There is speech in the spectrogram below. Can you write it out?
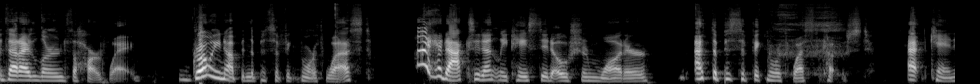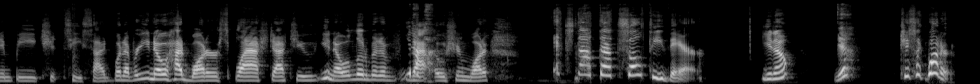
that I learned the hard way. Growing up in the Pacific Northwest, I had accidentally tasted ocean water at the Pacific Northwest coast. At Cannon Beach, at Seaside, whatever, you know, had water splashed at you, you know, a little bit of that ocean water. It's not that salty there, you know? Yeah. Tastes like water,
